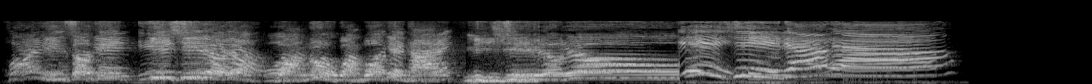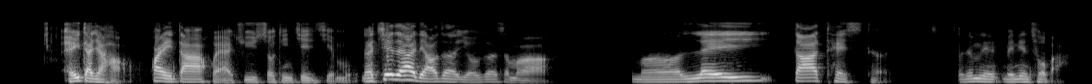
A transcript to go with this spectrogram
欢迎收听一七六六网络广播电台，一七六六。嘿，大家好，欢迎大家回来继续收听这期节目。那接着要聊的有个什么什么 Lambda test，我这么念没念错吧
